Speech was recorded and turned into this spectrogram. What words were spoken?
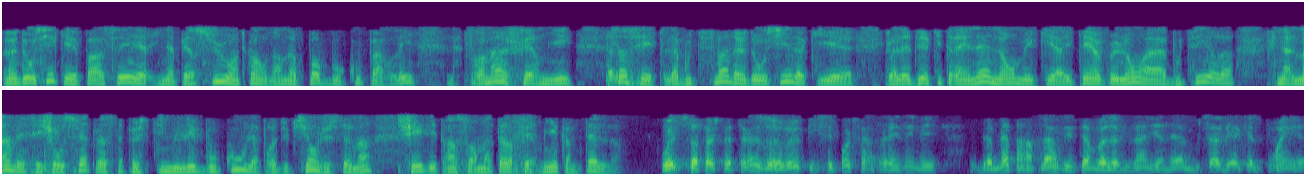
Un dossier qui est passé inaperçu, en tout cas on n'en a pas beaucoup parlé, le fromage fermier. Ça, c'est l'aboutissement d'un dossier là, qui est, j'allais dire qui traînait, non, mais qui a été un peu long à aboutir. Là. Finalement, ben, c'est chose faite, là, ça peut stimuler beaucoup la production, justement, chez des transformateurs fermiers comme tels. Oui, tout à fait. J'étais très heureux, puis c'est pas que ça entraîné, mais de mettre en place des termes valorisants, Lionel, vous savez à quel point euh,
